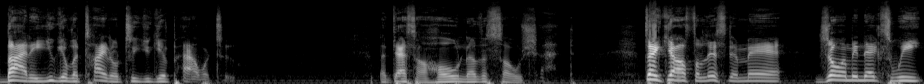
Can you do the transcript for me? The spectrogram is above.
anybody you give a title to, you give power to. But that's a whole nother soul shot. Thank y'all for listening, man. Join me next week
